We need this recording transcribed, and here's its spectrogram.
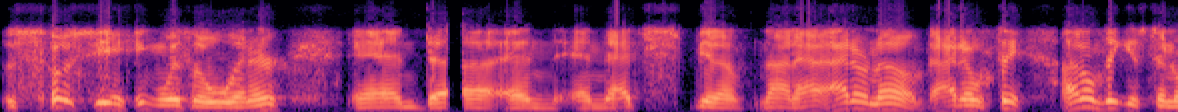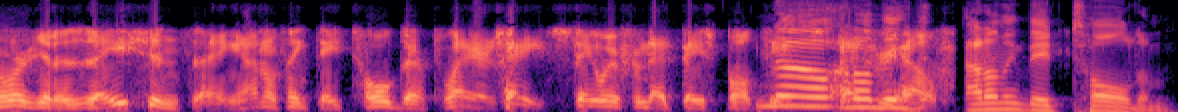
associating with a winner, and uh, and and that's you know not I don't know I don't think I don't think it's an organization thing I don't think they told their players hey stay away from that baseball team No, I don't think health." I don't think they told them.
